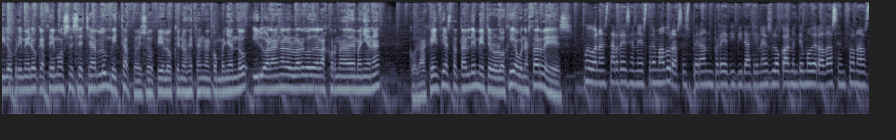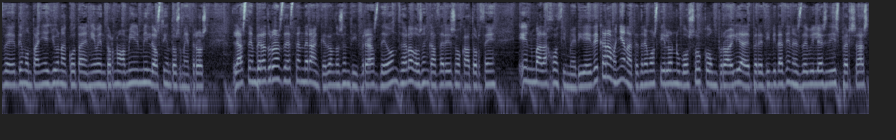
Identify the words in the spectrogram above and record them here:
Y lo primero que hacemos es echarle un vistazo a esos cielos que nos están acompañando y lo harán a lo largo de la jornada de mañana con la Agencia Estatal de Meteorología. Buenas tardes. Muy buenas tardes. En Extremadura se esperan precipitaciones localmente moderadas en zonas de, montaña y una cota de nieve en torno a 1.000-1.200 metros. Las temperaturas descenderán, quedándose en cifras de 11 grados en Cáceres o 14 en Badajoz y Mérida. Y de cara a mañana tendremos cielo nuboso con probabilidad de precipitaciones débiles y dispersas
